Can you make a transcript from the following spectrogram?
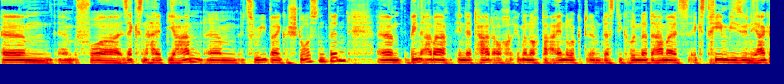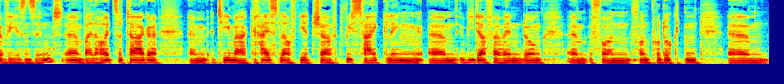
ähm, ähm, vor sechseinhalb Jahren ähm, zu Rebuy gestoßen bin. Bin aber in der Tat auch immer noch beeindruckt, dass die Gründer damals extrem visionär gewesen sind, weil heutzutage Thema Kreislaufwirtschaft, Recycling, ähm, Wiederverwendung ähm, von, von Produkten. Ähm,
